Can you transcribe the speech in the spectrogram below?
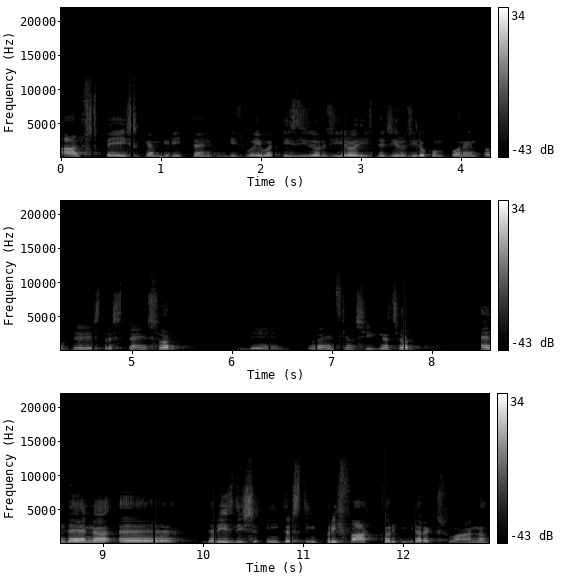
half space can be written in this way, where T00 is the 00 component of the stress tensor, the Lorentzian signature. And then uh, there is this interesting prefactor here, x1,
